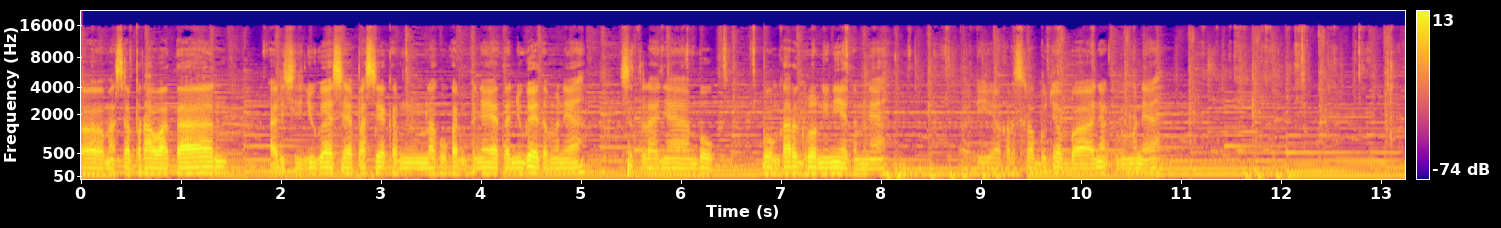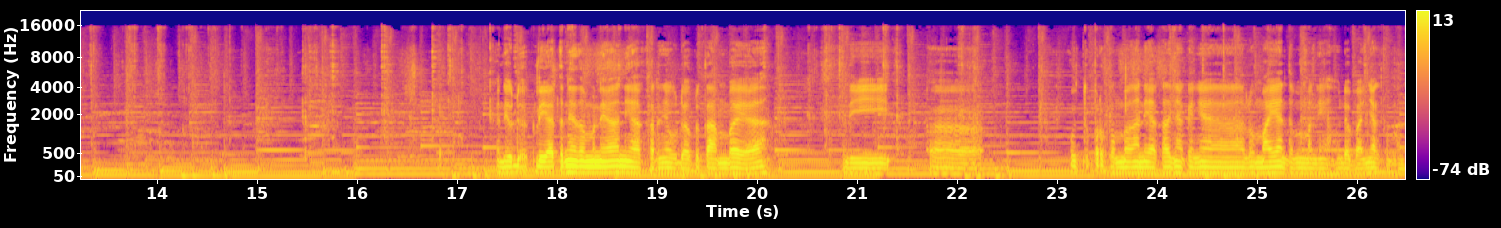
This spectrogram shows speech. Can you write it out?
eh, masa perawatan. Nah, di sini juga saya pasti akan melakukan penyayatan juga ya teman ya setelahnya bongkar ground ini ya teman ya. Jadi akar serabutnya banyak teman ya. Ini udah kelihatan ya teman ya ini akarnya udah bertambah ya. Di uh, untuk perkembangan di akarnya kayaknya lumayan teman-teman ya. Udah banyak teman.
